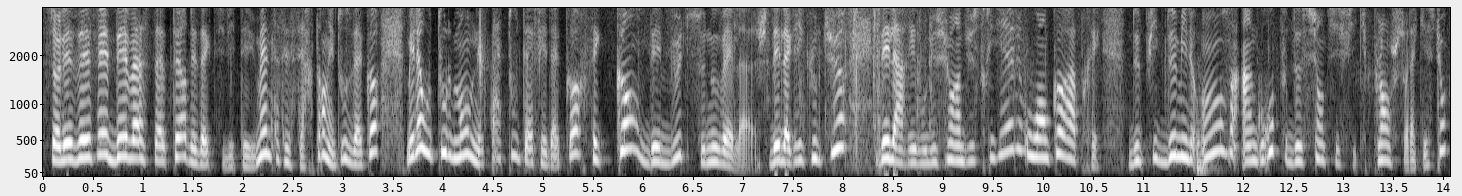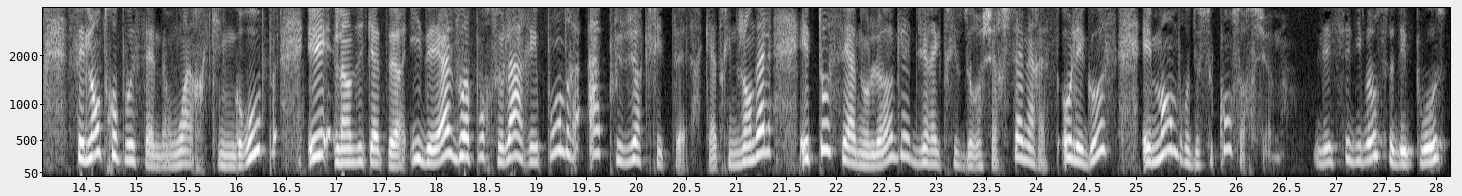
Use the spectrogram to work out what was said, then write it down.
sur les effets dévastateurs des activités humaines, ça c'est certain, on est tous d'accord. Mais là où tout le monde n'est pas tout à fait d'accord, c'est quand débute ce nouvel âge Dès l'agriculture, dès la révolution industrielle ou encore après Depuis 2011, un groupe de scientifiques planche sur la question. C'est l'Anthropocène Working Group et l'indicateur idéal doit pour cela répondre à plusieurs critères. Catherine Jandel est océanologue, directrice de recherche CNRS au Lagos et membre de ce consortium. Les sédiments se déposent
